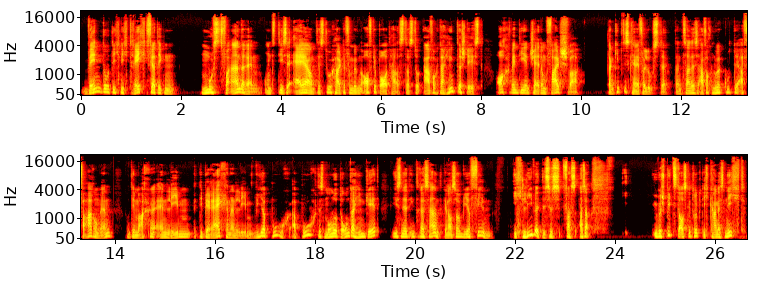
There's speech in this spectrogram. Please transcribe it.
wenn du dich nicht rechtfertigen musst vor anderen und diese Eier und das Durchhaltevermögen aufgebaut hast, dass du einfach dahinter stehst, auch wenn die Entscheidung falsch war, dann gibt es keine Verluste. Dann sind es einfach nur gute Erfahrungen und die machen ein Leben, die bereichern ein Leben, wie ein Buch. Ein Buch, das monoton dahin geht, ist nicht interessant, genauso wie ein Film. Ich liebe dieses also überspitzt ausgedrückt, ich kann es nicht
